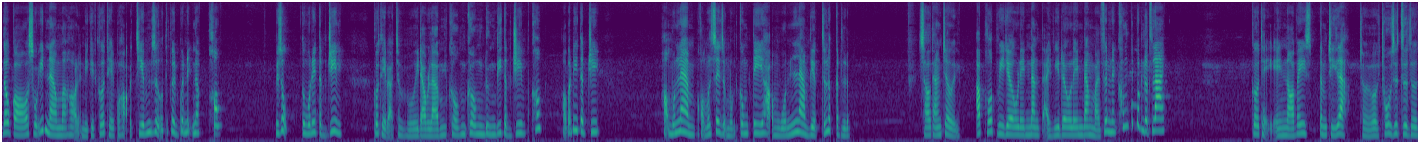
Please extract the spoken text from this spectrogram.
đâu có số ít nào mà họ lại để cái cơ thể của họ chiếm giữ cái quyền quyết định đâu không. Ví dụ, tôi muốn đi tập gym cơ thể bảo trời ơi đau lắm. Không không đừng đi tập gym. Không họ vẫn đi tập gym. Họ muốn làm họ muốn xây dựng một công ty họ muốn làm việc rất là cật lực. 6 tháng trời upload video lên đăng tải video lên đăng bài viết lên không có một lượt like. Cơ thể nói với tâm trí là trời ơi thôi thôi, thôi, thôi,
